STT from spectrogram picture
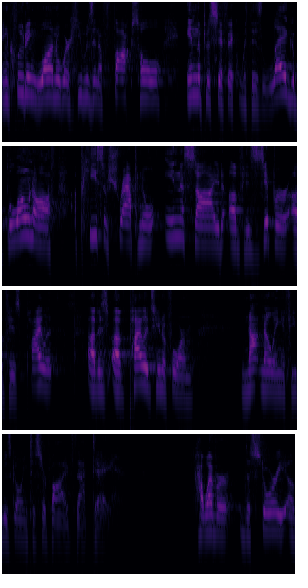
including one where he was in a foxhole in the Pacific with his leg blown off, a piece of shrapnel inside of his zipper of his pilot of his of pilot's uniform, not knowing if he was going to survive that day. However, the story of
